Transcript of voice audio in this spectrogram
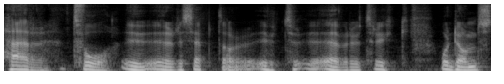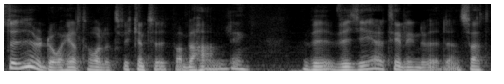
HER2-receptor eh, överuttryck. Och de styr då helt och hållet vilken typ av behandling vi, vi ger till individen. Så att,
